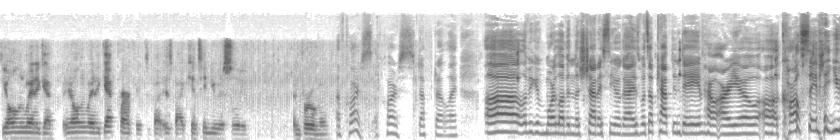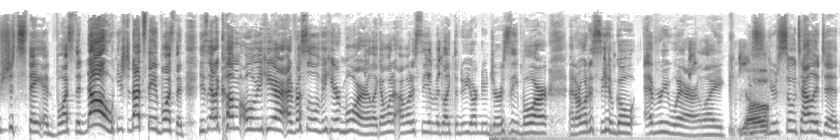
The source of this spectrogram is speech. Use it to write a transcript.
the only way to get the only way to get perfect, but is by continuously improving. Of course, of course, definitely. Uh, let me give more love in this chat. I see you guys. What's up, Captain Dave? How are you? Uh, Carl saying that you should stay in Boston. No, he should not stay in Boston. He's got to come over here and wrestle over here more. Like I want, I want to see him in like the New York, New Jersey more, and I want to see him go everywhere. Like Yo. you're so talented.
